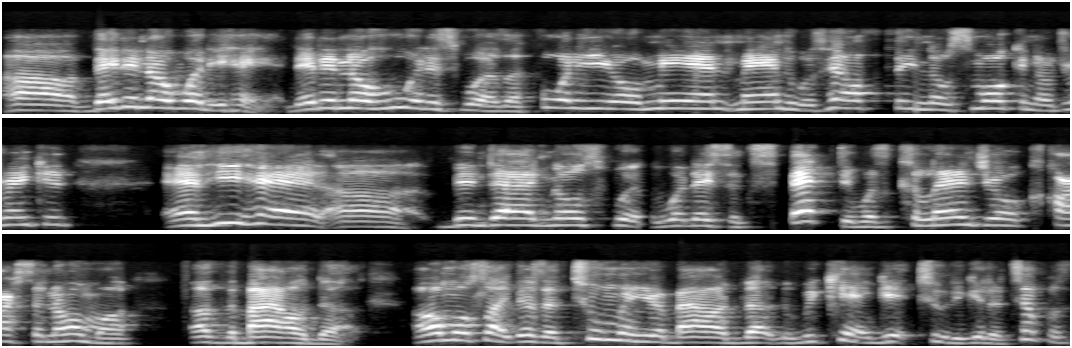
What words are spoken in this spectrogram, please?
Uh, they didn't know what he had. They didn't know who this was. A 40 year old man, man who was healthy, no smoking, no drinking and he had uh, been diagnosed with what they suspected was cholangiocarcinoma of the bile duct. Almost like there's a tumor in your bile duct that we can't get to to get a temple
